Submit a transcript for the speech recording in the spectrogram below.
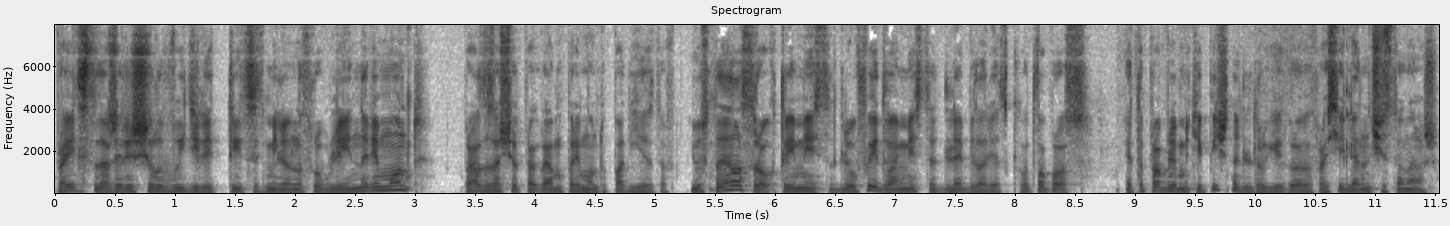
Правительство даже решило выделить 30 миллионов рублей на ремонт правда, за счет программы по ремонту подъездов. И установила срок 3 месяца для Уфы и 2 месяца для Белорецка. Вот вопрос. Эта проблема типична для других городов России или она чисто наша?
